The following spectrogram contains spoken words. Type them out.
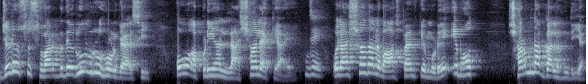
ਜਿਹੜੇ ਉਸ ਸਵਰਗ ਦੇ ਰੂਬਰੂ ਹੋਣ ਗਏ ਸੀ ਉਹ ਆਪਣੀਆਂ ਲਾਸ਼ਾਂ ਲੈ ਕੇ ਆਏ। ਜੀ। ਉਹ ਲਾਸ਼ਾਂ ਦਾ ਲਿਬਾਸ ਪਹਿਨ ਕੇ ਮੁੜੇ ਇਹ ਬਹੁਤ ਸ਼ਰਮਨਾਕ ਗੱਲ ਹੁੰਦੀ ਹੈ।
